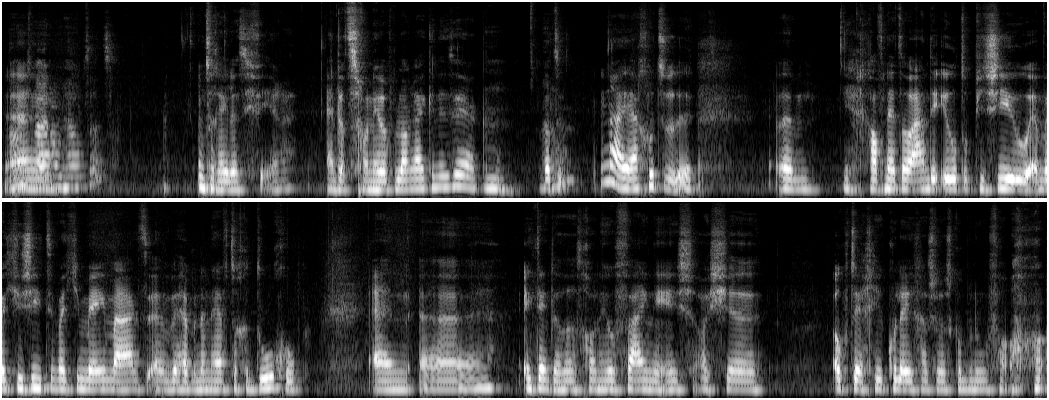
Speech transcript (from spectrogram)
Want uh, waarom helpt dat? om te relativeren. En dat is gewoon heel erg belangrijk in dit werk. Wat, nou ja, goed. eh, ehm, je gaf net al aan de eelt op je ziel en wat je ziet en wat je meemaakt. En we hebben een heftige doelgroep. En eh, ik denk dat het gewoon heel fijn is als je ook tegen je collega's zoals kan benoemen van... Oh,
